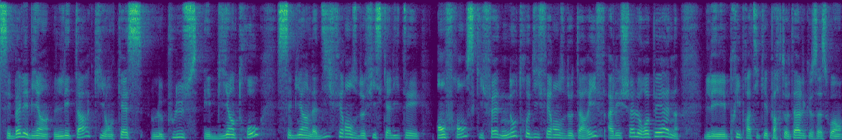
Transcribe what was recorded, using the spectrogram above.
c'est bel et bien l'État qui encaisse le plus et bien trop, c'est bien la différence de fiscalité en France qui fait notre différence de tarifs à l'échelle européenne. Les prix pratiqués par Total, que ce soit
